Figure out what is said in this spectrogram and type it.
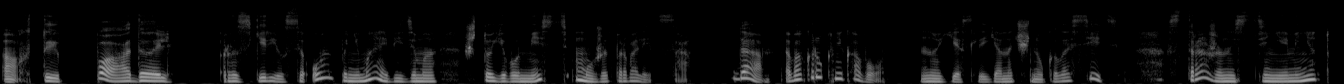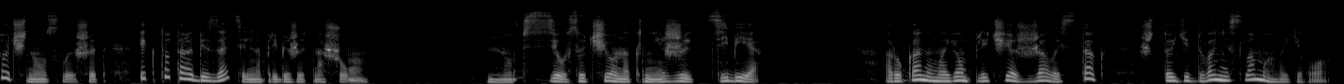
«Ах ты, падаль!» — разъярился он, понимая, видимо, что его месть может провалиться. «Да, вокруг никого, но если я начну голосить, Стража на стене меня точно услышит, и кто-то обязательно прибежит на шум. «Ну все, сучонок, не жить тебе!» Рука на моем плече сжалась так, что едва не сломала его.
